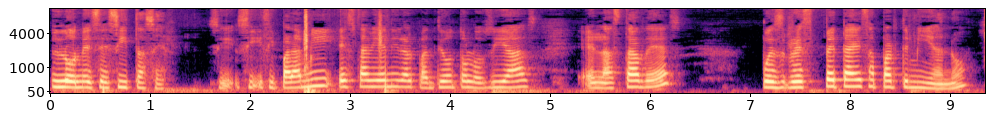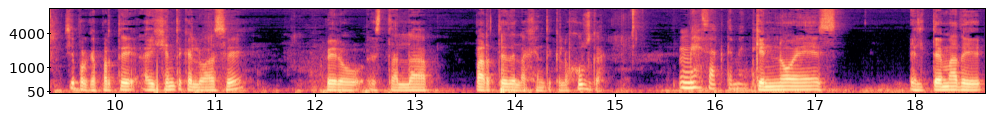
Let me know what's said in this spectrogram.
lo necesita hacer. Si, si para mí está bien ir al panteón todos los días, en las tardes, pues respeta esa parte mía, ¿no? Sí, porque aparte hay gente que lo hace, pero está la parte de la gente que lo juzga. Exactamente. Que no es el tema de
